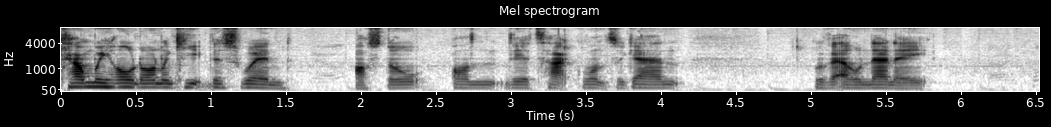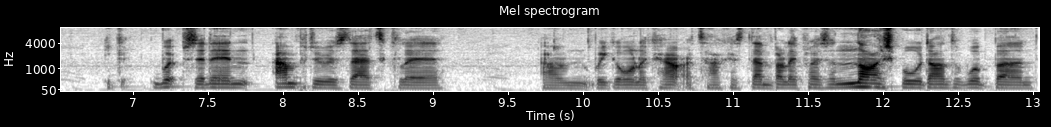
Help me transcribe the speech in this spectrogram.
Can we hold on and keep this win? Arsenal on the attack once again with Elneny. He whips it in. Ampadu is there to clear. And we go on a counter-attack as Dembele plays a nice ball down to Woodburn.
